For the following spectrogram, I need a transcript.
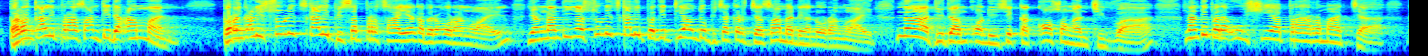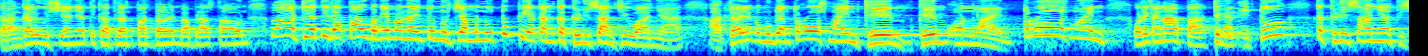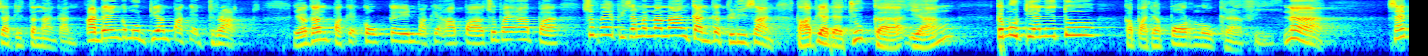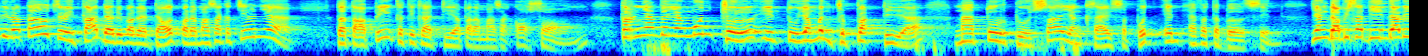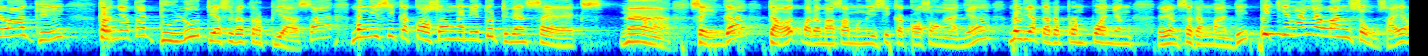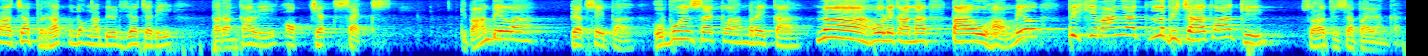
Barangkali perasaan tidak aman. Barangkali sulit sekali bisa percaya kepada orang lain, yang nantinya sulit sekali bagi dia untuk bisa kerjasama dengan orang lain. Nah, di dalam kondisi kekosongan jiwa, nanti pada usia pra remaja, barangkali usianya 13, 14, 15 tahun, lah dia tidak tahu bagaimana itu bisa menutupi akan kegelisahan jiwanya. Ada yang kemudian terus main game, game online, terus main. Oleh karena apa? Dengan itu kegelisahannya bisa ditenangkan. Ada yang kemudian pakai drugs Ya kan pakai kokain, pakai apa, supaya apa? Supaya bisa menenangkan kegelisahan. Tapi ada juga yang kemudian itu kepada pornografi. Nah, saya tidak tahu cerita daripada Daud pada masa kecilnya. Tetapi ketika dia pada masa kosong, ternyata yang muncul itu yang menjebak dia natur dosa yang saya sebut inevitable sin yang tidak bisa dihindari lagi. Ternyata dulu dia sudah terbiasa mengisi kekosongan itu dengan seks. Nah, sehingga Daud pada masa mengisi kekosongannya melihat ada perempuan yang yang sedang mandi, pikirannya langsung, saya raja berhak untuk ngambil dia jadi barangkali objek seks. Diambillah Betseba, hubungan sekslah mereka. Nah, oleh karena tahu hamil, pikirannya lebih jahat lagi. Saudara bisa bayangkan.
